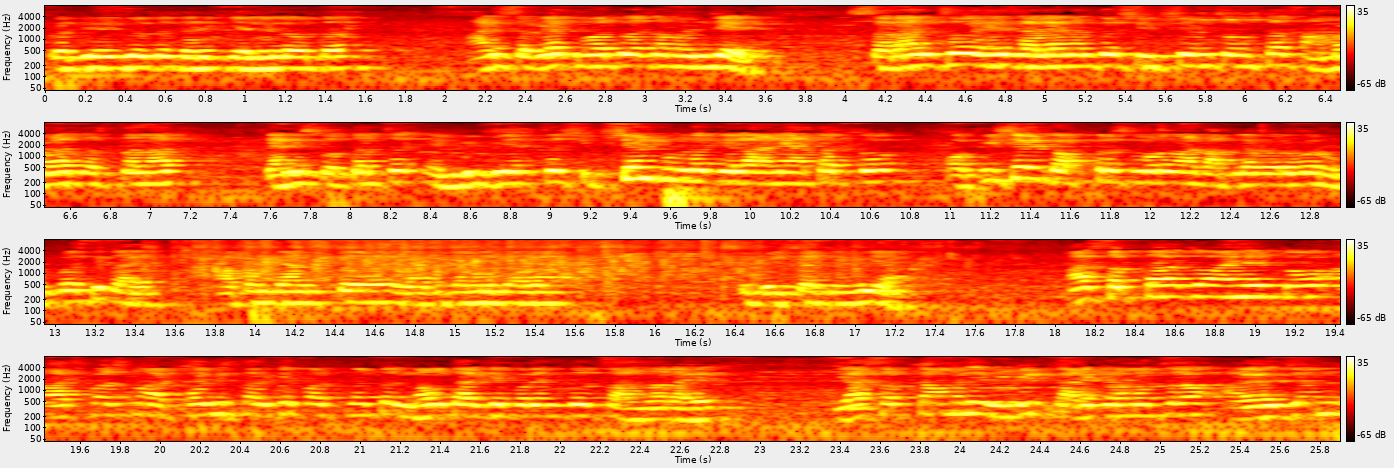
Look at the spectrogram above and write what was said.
प्रतिनिधित्व त्यांनी केलेलं होतं. आणि सगळ्यात महत्त्वाचं म्हणजे सरांचं हे झाल्यानंतर शिक्षण संस्था सांभाळत असतानाच त्यांनी स्वतःचं एम बी बी एसचं शिक्षण पूर्ण केलं आणि आता तो ऑफिशियल डॉक्टर्स म्हणून आज आपल्याबरोबर उपस्थित आहे. आपण त्यांचं या ठिकाणी त्याला शुभेच्छा देऊया. हा सप्ताह जो आहे तो आजपासून अठ्ठावीस तारखेपासून तर नऊ तारखेपर्यंत चालणार आहे. या सप्ताहामध्ये विविध कार्यक्रमाचं आयोजन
